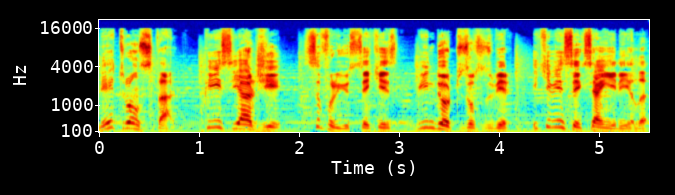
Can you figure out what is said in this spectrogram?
Neutron Star PCRG 0108 1431 2087 yılı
